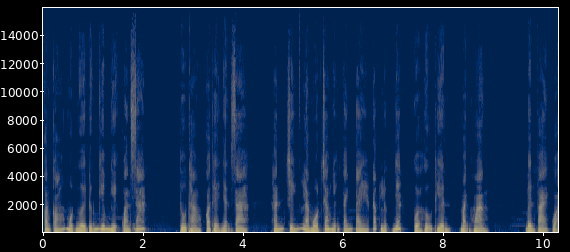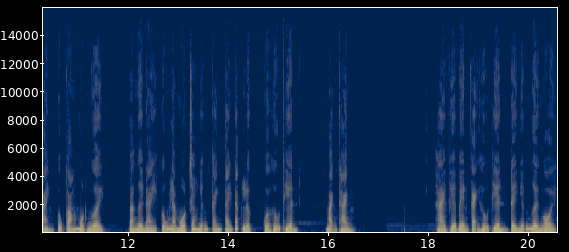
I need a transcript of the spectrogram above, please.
còn có một người đứng nghiêm nghị quan sát. Thu Thảo có thể nhận ra Hắn chính là một trong những cánh tay đắc lực nhất của Hữu Thiên, Mạnh Hoàng. Bên phải của anh cũng có một người và người này cũng là một trong những cánh tay đắc lực của Hữu Thiên, Mạnh Thành. Hai phía bên cạnh Hữu Thiên đầy những người ngồi,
